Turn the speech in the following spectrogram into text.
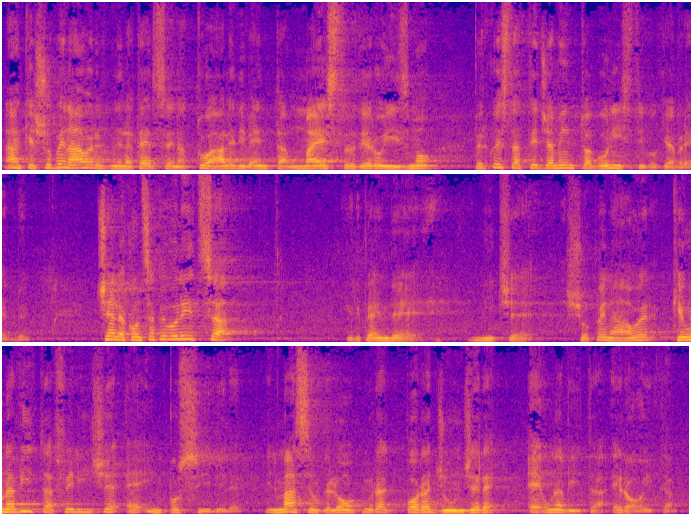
anche Schopenhauer nella terza in attuale diventa un maestro di eroismo per questo atteggiamento agonistico che avrebbe. C'è la consapevolezza, che riprende Nietzsche Schopenhauer, che una vita felice è impossibile. Il massimo che l'uomo può raggiungere è una vita eroica.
